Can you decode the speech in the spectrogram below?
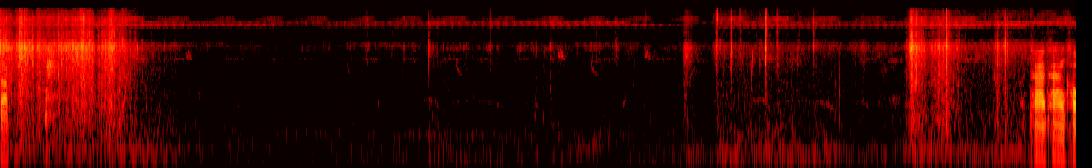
ซับท่าทางเขา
